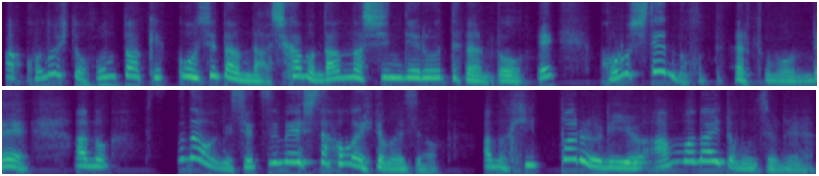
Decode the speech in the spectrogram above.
あ、この人本当は結婚してたんだ。しかも旦那死んでるってなると、え、殺してんの？ってなると思うんで、あの、素直に説明した方がいいと思うんですよ。あの、引っ張る理由あんまないと思うんですよね。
